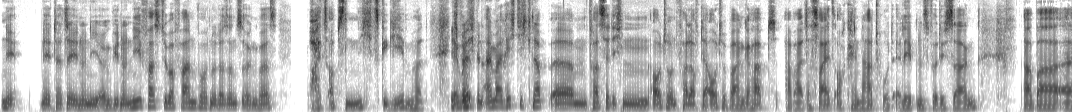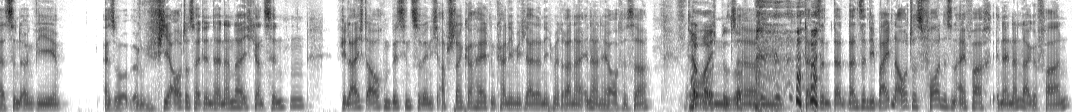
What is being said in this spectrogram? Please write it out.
nee, nee, tatsächlich noch nie irgendwie, noch nie fast überfahren worden oder sonst irgendwas. Boah, als ob es nichts gegeben hat. Ich, ja, gut, ich bin einmal richtig knapp, ähm, fast hätte ich einen Autounfall auf der Autobahn gehabt, aber das war jetzt auch kein Nahtoderlebnis, würde ich sagen. Aber äh, es sind irgendwie, also irgendwie vier Autos halt hintereinander, ich ganz hinten. Vielleicht auch ein bisschen zu wenig Abstand gehalten, kann ich mich leider nicht mehr dran erinnern, Herr Officer. Da war ich besoffen. Ähm, dann, sind, dann, dann sind die beiden Autos vorne sind einfach ineinander gefahren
